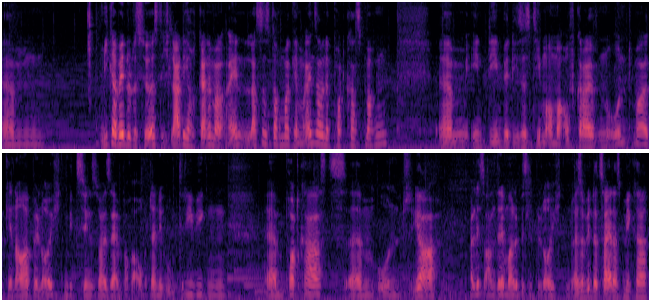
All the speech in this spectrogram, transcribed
Ähm, Mika, wenn du das hörst, ich lade dich auch gerne mal ein. Lass uns doch mal gemeinsam einen Podcast machen ähm, indem wir dieses Thema auch mal aufgreifen und mal genauer beleuchten, beziehungsweise einfach auch deine umtriebigen ähm, Podcasts und ja, alles andere mal ein bisschen beleuchten. Also wenn du Zeit hast, Mika,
